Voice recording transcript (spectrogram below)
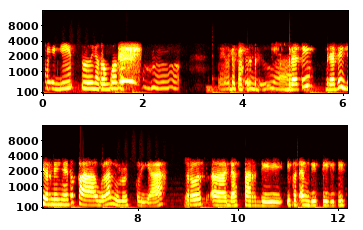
kayak gitu nyokap gue kayak udah takut Ber- berdua Berarti berarti journey-nya itu Kak Wulan lulus kuliah, Ya. terus eh, daftar di ikut MVP di TV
